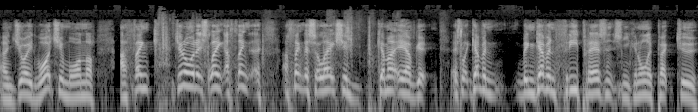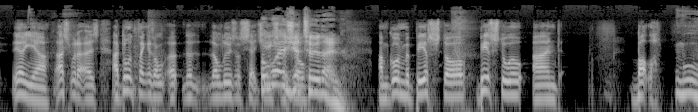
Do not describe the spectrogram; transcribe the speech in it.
I enjoyed watching Warner. I think. Do you know what it's like? I think. I think the selection committee have got. It's like giving been given three presents and you can only pick two. There you are. That's what it is. I don't think it's a, a the, the loser situation. But what is your two then? I'm going with Bairstow, Bairstow and Buttler. Ooh,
